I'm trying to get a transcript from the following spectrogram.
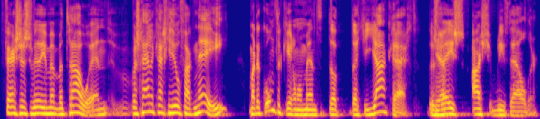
Versus wil je met me trouwen? En waarschijnlijk krijg je heel vaak nee. Maar er komt een keer een moment dat, dat je ja krijgt. Dus Ja. wees alsjeblieft helder.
